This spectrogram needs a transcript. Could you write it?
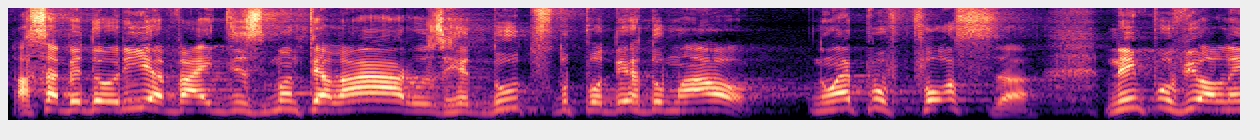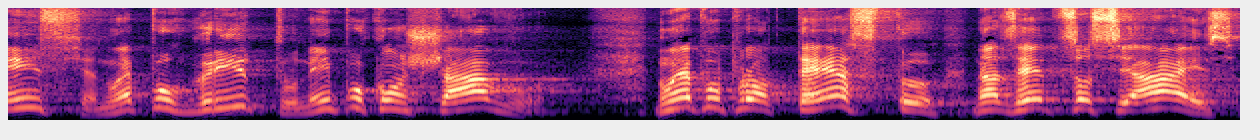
a sabedoria vai desmantelar os redutos do poder do mal não é por força, nem por violência, não é por grito, nem por conchavo, não é por protesto nas redes sociais,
